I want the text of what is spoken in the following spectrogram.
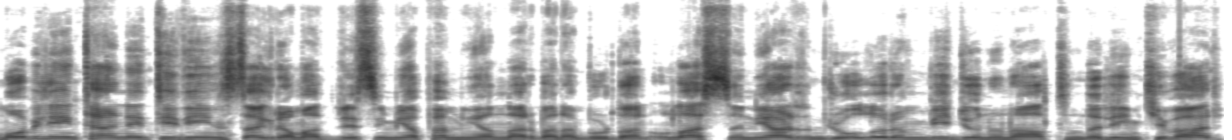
Mobil internet dediği Instagram adresim yapamayanlar bana buradan ulaşsın yardımcı olurum. Videonun altında linki var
